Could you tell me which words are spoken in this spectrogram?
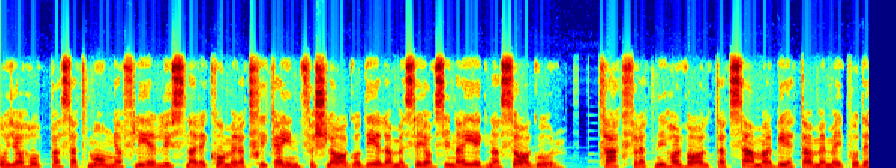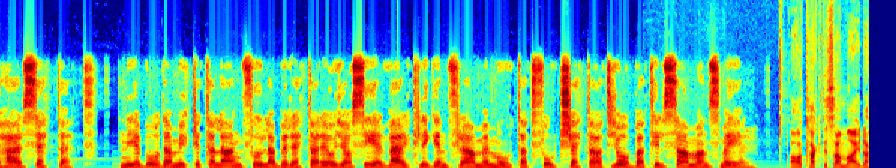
Och jag hoppas att många fler lyssnare kommer att skicka in förslag och dela med sig av sina egna sagor. Tack för att ni har valt att samarbeta med mig på det här sättet. Ni är båda mycket talangfulla berättare och jag ser verkligen fram emot att fortsätta att jobba tillsammans med er. Ja, tack detsamma Aida.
